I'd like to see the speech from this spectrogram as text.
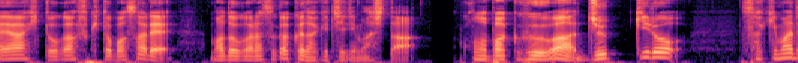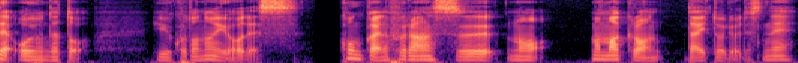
や人が吹き飛ばされ、窓ガラスが砕け散りました。この爆風は10キロ先まで及んだということのようです。今回のフランスの、まあ、マクロン大統領ですね、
